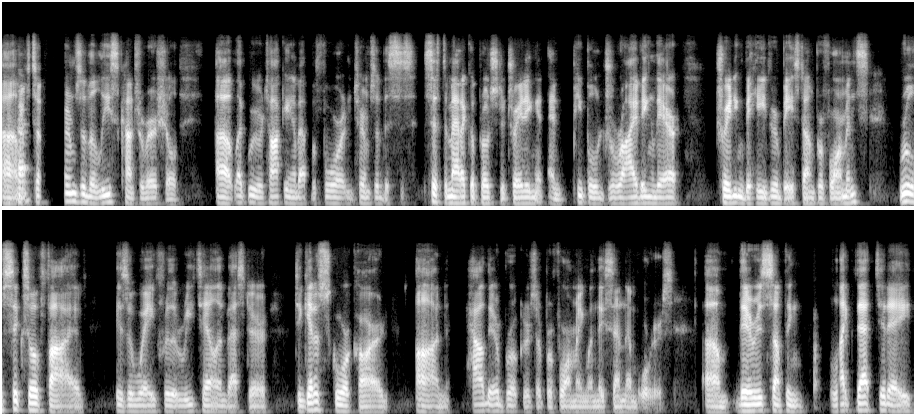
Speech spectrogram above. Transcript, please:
Um, okay. So in terms of the least controversial, uh, like we were talking about before, in terms of the s- systematic approach to trading and, and people driving their trading behavior based on performance, Rule 605 is a way for the retail investor to get a scorecard on how their brokers are performing when they send them orders. Um, there is something like that today.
